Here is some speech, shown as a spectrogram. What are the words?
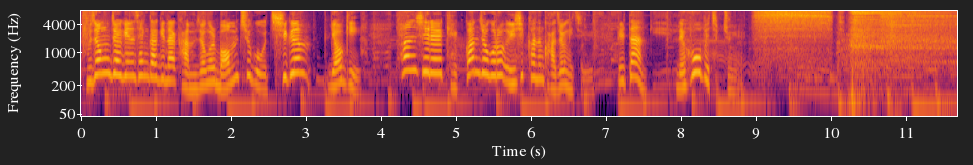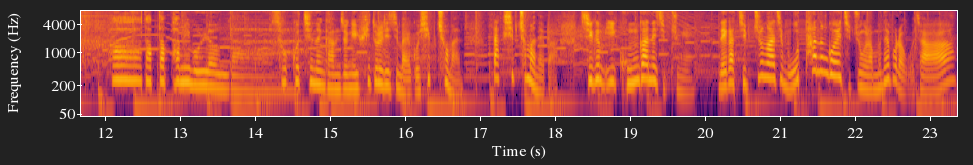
부정적인 생각이나 감정을 멈추고 지금 여기 현실을 객관적으로 의식하는 과정이지. 일단 내 호흡에 집중해. 아, 답답함이 몰려온다. 솟구치는 감정에 휘둘리지 말고 10초만, 딱 10초만 해봐. 지금 이 공간에 집중해. 내가 집중하지 못하는 거에 집중을 한번 해보라고. 자.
